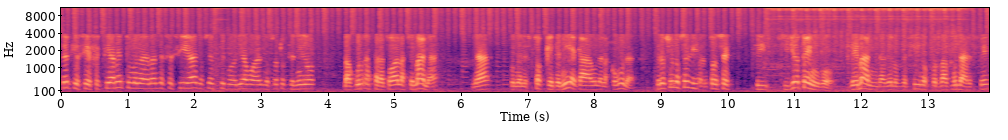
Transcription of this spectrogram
Sergio, si efectivamente hubo una demanda excesiva, no sé si podríamos haber nosotros tenido vacunas para toda la semana, ¿ya? Con el stock que tenía cada una de las comunas. Pero eso no se dio. Entonces, si, yo tengo demanda de los vecinos por vacunarse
